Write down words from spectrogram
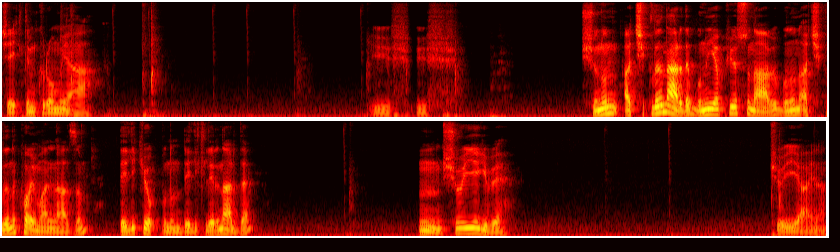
Çektim kromu ya. Üf üf. Şunun açıklığı nerede? Bunu yapıyorsun abi. Bunun açıklığını koyman lazım. Delik yok bunun. Delikleri nerede? Hmm, şu iyi gibi. Şu iyi aynen.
